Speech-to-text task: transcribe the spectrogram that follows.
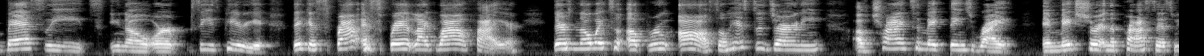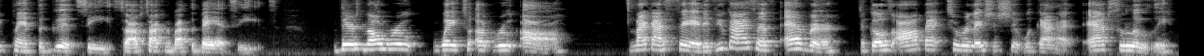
bad seeds, you know, or seeds, period, they can sprout and spread like wildfire. There's no way to uproot all. So hence the journey of trying to make things right and make sure in the process we plant the good seeds. So I was talking about the bad seeds. There's no root way to uproot all. Like I said, if you guys have ever, it goes all back to relationship with God. Absolutely.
